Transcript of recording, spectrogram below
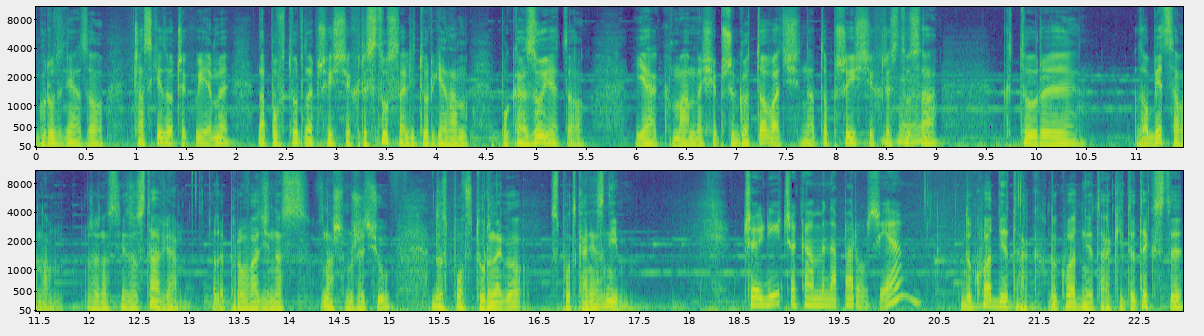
grudnia to czas, kiedy oczekujemy na powtórne przyjście Chrystusa. Liturgia nam pokazuje to, jak mamy się przygotować na to przyjście Chrystusa, który obiecał nam, że nas nie zostawia, ale prowadzi nas w naszym życiu do powtórnego spotkania z Nim. Czyli czekamy na paruzję. Dokładnie tak, dokładnie tak. I te teksty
